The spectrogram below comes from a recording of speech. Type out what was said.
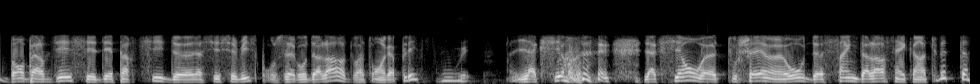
Bombardier s'est départi de la C-Series pour 0 doit-on rappeler? Oui l'action l'action euh, touchait un haut de 5,58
